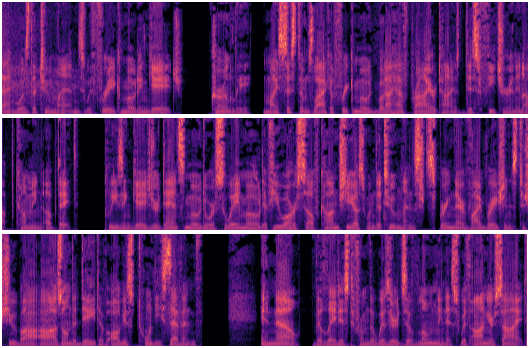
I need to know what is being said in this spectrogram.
That was the Tomblands with Freak Mode Engage. Currently, my systems lack a Freak Mode but I have prioritized this feature in an upcoming update. Please engage your dance mode or sway mode if you are self-conscious when the Tomblands spring their vibrations to Schubas on the date of August 27th. And now, the latest from the Wizards of Loneliness with On Your Side.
